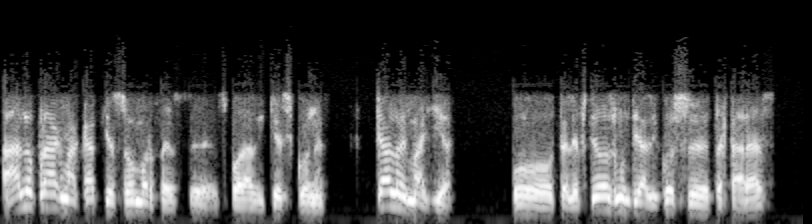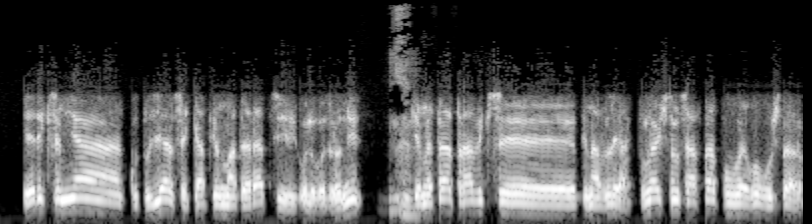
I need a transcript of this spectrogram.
Άλλο πράγμα, κάποιες όμορφες ε, σποραδικές εικόνες. Και άλλο η μαγεία. Ο τελευταίος Μουντιαλικός ε, παιχταράς έριξε μια κουτουλιά σε κάποιον ματεράτσι κολοκοτρονή ναι. και μετά τράβηξε την αυλαία. Τουλάχιστον σε αυτά που εγώ γουστάρω.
